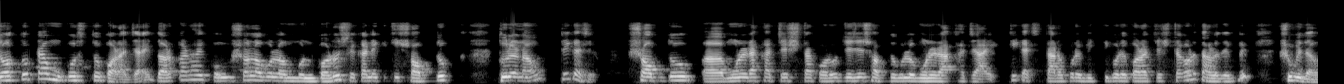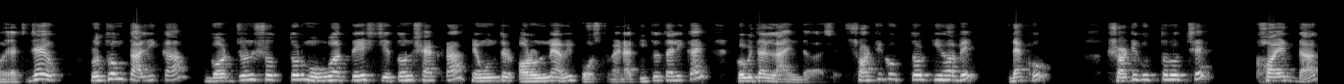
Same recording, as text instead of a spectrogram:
যতটা মুখস্থ করা যায়, দরকার হয় কৌশল অবলম্বন করো, সেখানে কিছু শব্দ তুলে নাও, ঠিক আছে? শব্দ মনে রাখার চেষ্টা করো, যে যে শব্দগুলো মনে রাখা যায়, ঠিক আছে? তার উপরে ভিত্তি করে করার চেষ্টা করো, তাহলে দেখবে সুবিধা হয়ে যাচ্ছে। যাই হোক, প্রথম তালিকা, গর্জন সত্তর মহুয়ার দেশ, চেতন শেখরা, হেমন্তের অরণ্যে আমি পোস্টম্যান আর দ্বিতীয় তালিকায় কবিতার লাইন দেওয়া আছে। সঠিক উত্তর কি হবে? দেখো, সঠিক উত্তর হচ্ছে ক্ষয়ের দাগ।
